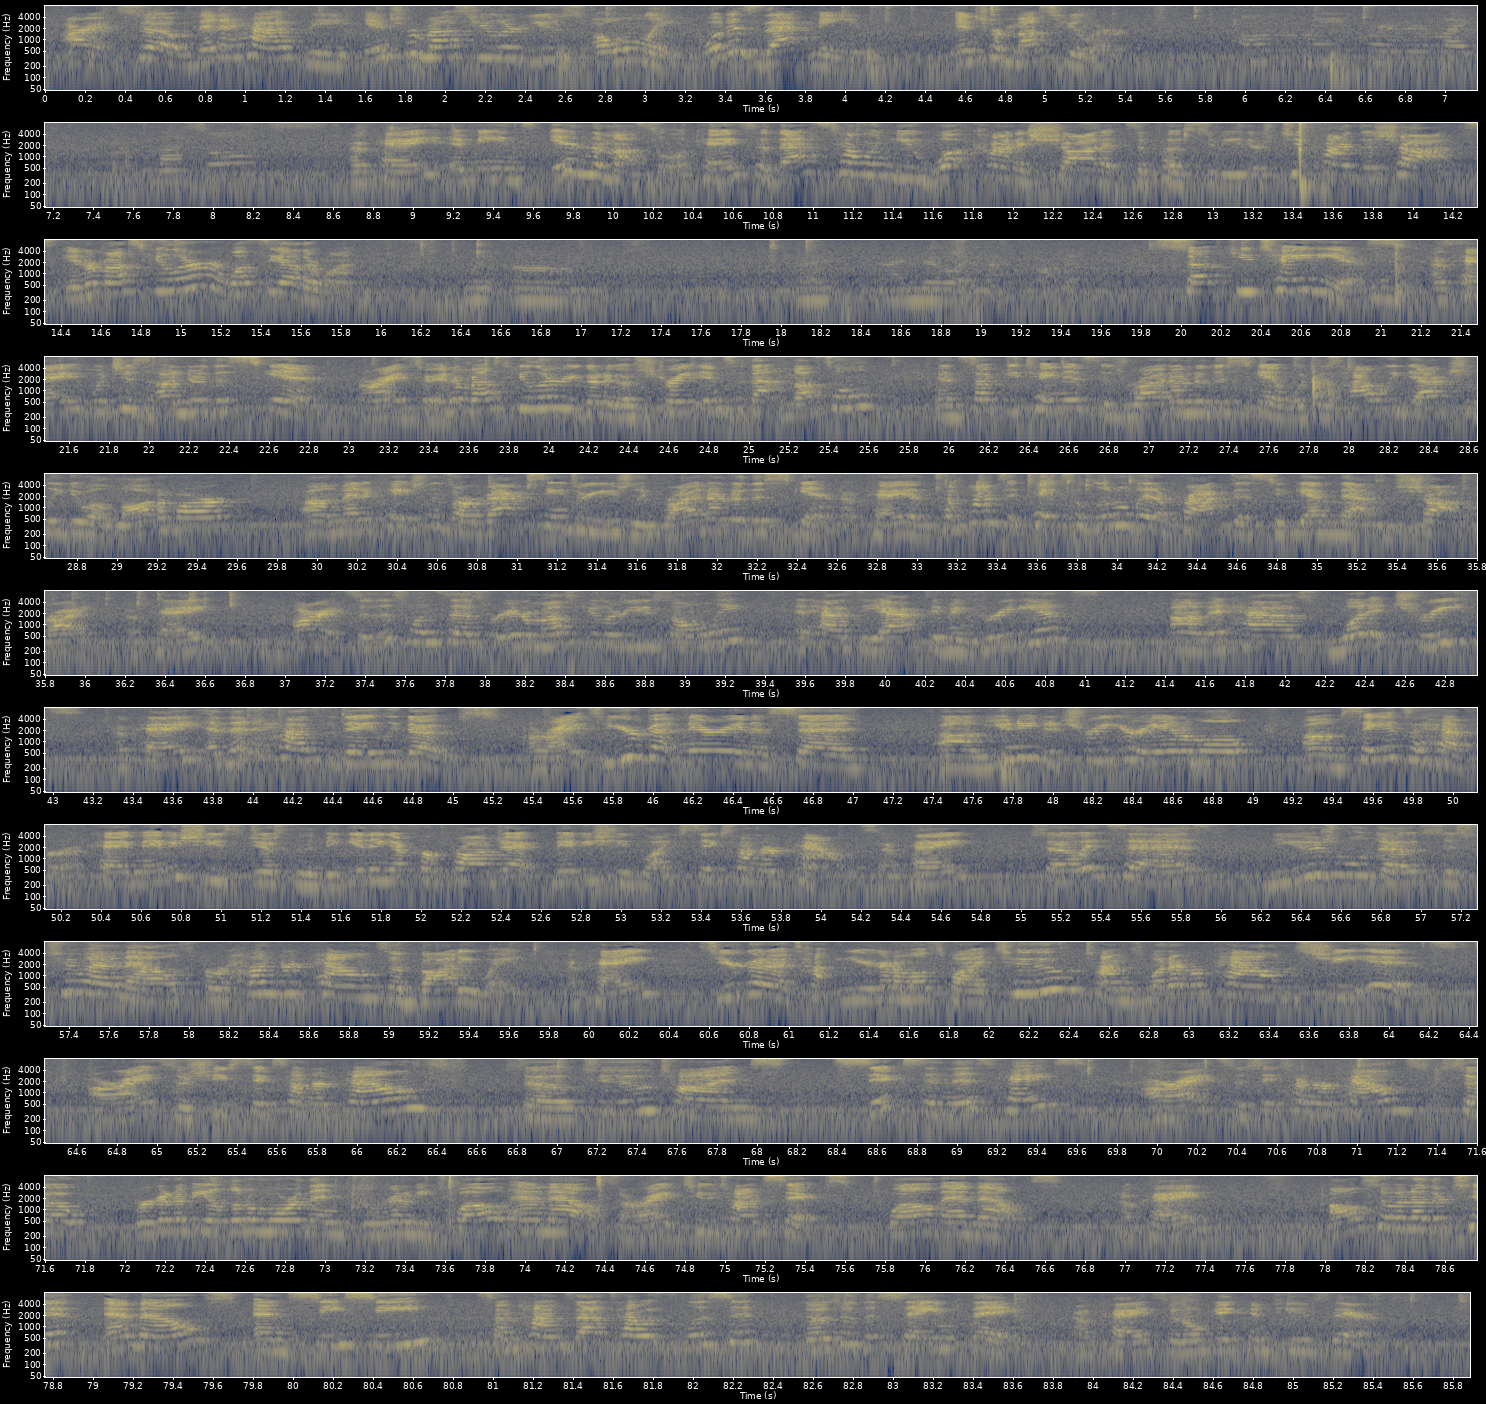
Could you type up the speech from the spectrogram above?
All right. So then it has the intramuscular use only. What does that mean? Intramuscular. Only for like muscles. Okay, it means in the muscle. Okay, so that's telling you what kind of shot it's supposed to be. There's two kinds of shots: intermuscular, and what's the other one? Um, I, I know it and I got it. Subcutaneous. Okay, which is under the skin. All right, so intermuscular, you're going to go straight into that muscle, and subcutaneous is right under the skin, which is how we actually do a lot of our uh, medications. Our vaccines are usually right under the skin. Okay, and sometimes it takes a little bit of practice to get that shot right. Okay. All right, so this one says for intermuscular use only. It has the active ingredients. Um, it has what it treats, okay, and then it has the daily dose. All right, so your veterinarian has said um, you need to treat your animal. Um, say it's a heifer, okay. Maybe she's just in the beginning of her project. Maybe she's like 600 pounds, okay. So it says the usual dose is two mLs per 100 pounds of body weight, okay. So you're gonna you're gonna multiply two times whatever pounds she is. All right, so she's 600 pounds. So two times six in this case. All right, so 600 pounds. So we're going to be a little more than, we're going to be 12 mLs. All right, two times six, 12 mLs. Okay. Also another tip, mLs and cc, sometimes that's how it's listed. Those are the same thing. Okay, so don't get confused there.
